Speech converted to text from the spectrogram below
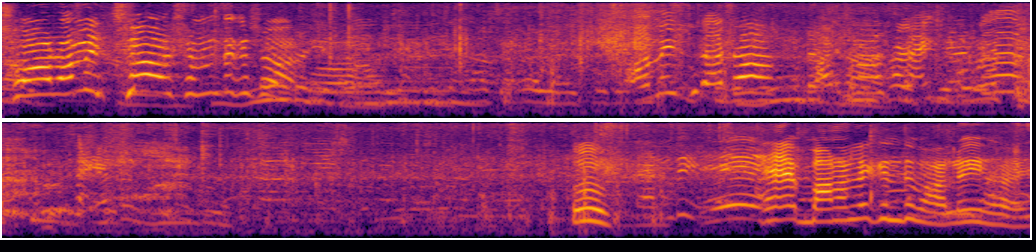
সর আমি সর সামনে থেকে সর। আমি দাদা হ্যাঁ বানালে কিন্তু ভালোই হয়।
